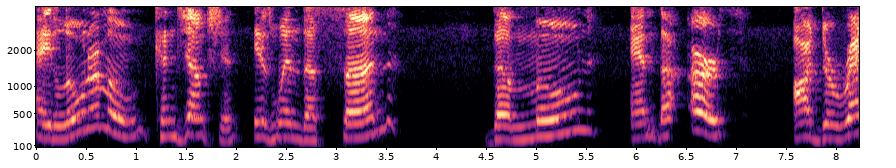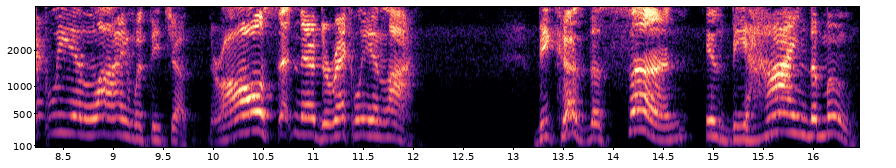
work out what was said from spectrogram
A lunar moon conjunction is when the sun, the moon, and the earth are directly in line with each other. They're all sitting there directly in line because the sun is behind the moon.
